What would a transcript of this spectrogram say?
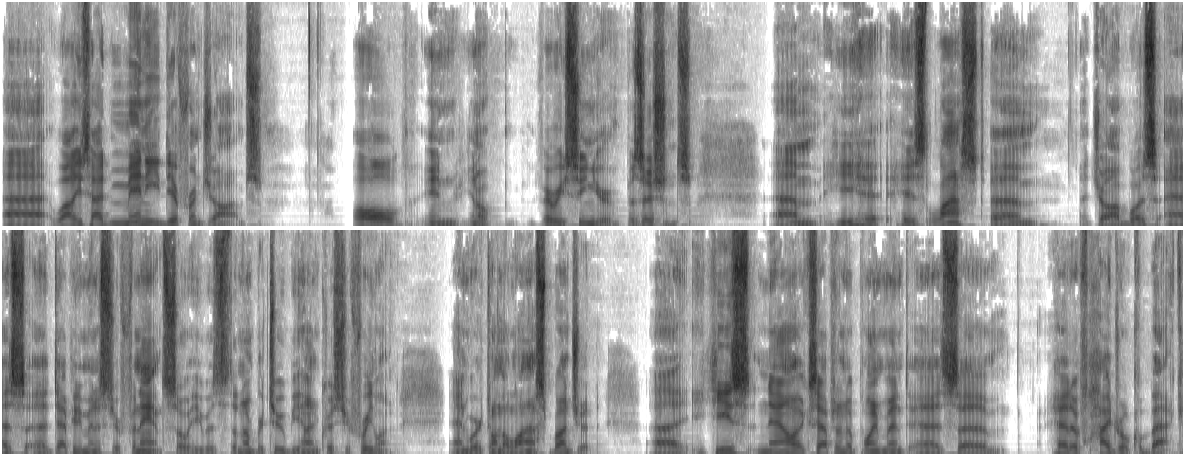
Uh, while he's had many different jobs, all in you know very senior positions, um, he his last um, job was as deputy minister of finance. So he was the number two behind Chrystia Freeland, and worked on the last budget. Uh, he's now accepted an appointment as um, head of Hydro Quebec,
